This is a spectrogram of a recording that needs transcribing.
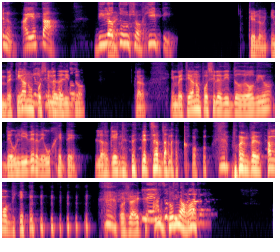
Bueno, ahí está. Dilo tuyo, hippie. Que lo investigan un posible delito. Claro. Investigan un posible delito de odio de un líder de UGT. Los gays de derecha tan asco. Pues empezamos bien. o sea, es que. Antonio Abad.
